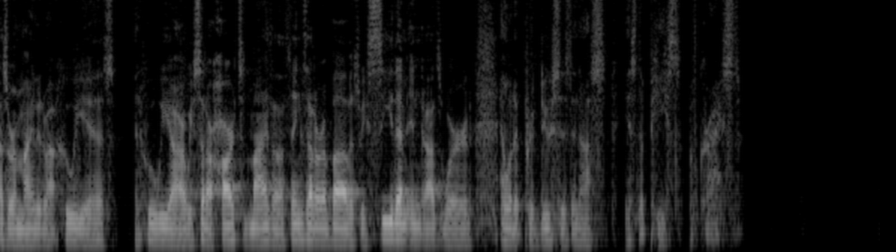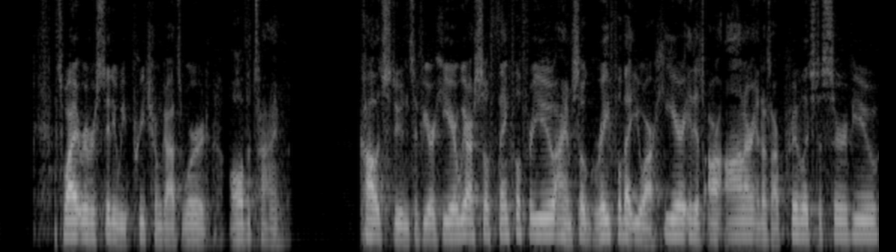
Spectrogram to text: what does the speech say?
as we're reminded about who He is and who we are. We set our hearts and minds on the things that are above as we see them in God's Word. And what it produces in us is the peace of Christ. That's why at River City we preach from God's Word all the time college students, if you're here, we are so thankful for you. I am so grateful that you are here. It is our honor, it is our privilege to serve you.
